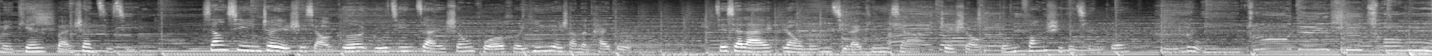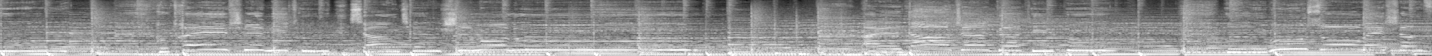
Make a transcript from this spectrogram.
每天完善自己。相信这也是小哥如今在生活和音乐上的态度。接下来，让我们一起来听一下这首东方式的情歌《迷路》。是迷途，向前是陌路。爱到这个地步，已无所谓胜负。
